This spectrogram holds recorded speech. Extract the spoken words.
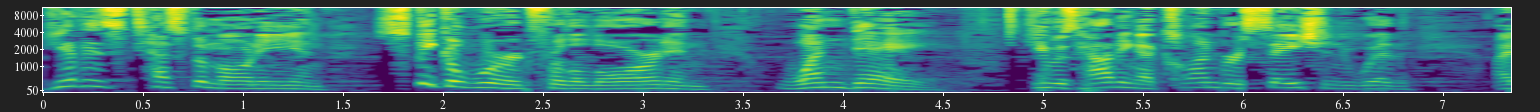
give his testimony and speak a word for the Lord. And one day, he was having a conversation with, I,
